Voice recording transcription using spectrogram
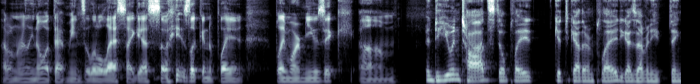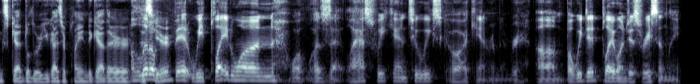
I don't really know what that means. A little less, I guess. So he's looking to play play more music. Um, And do you and Todd still play, get together and play? Do you guys have anything scheduled where you guys are playing together a this little year? bit. We played one. What was that? Last weekend, two weeks ago. I can't remember. Um, but we did play one just recently,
